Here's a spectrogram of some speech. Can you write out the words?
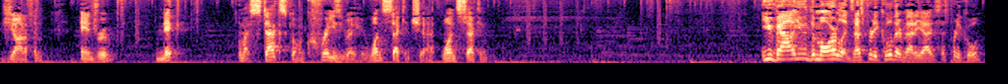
Jonathan, Andrew, Nick. Oh, my stack's going crazy right here. One second, chat. One second. You value the Marlins. That's pretty cool there, Matty Ice. That's pretty cool.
